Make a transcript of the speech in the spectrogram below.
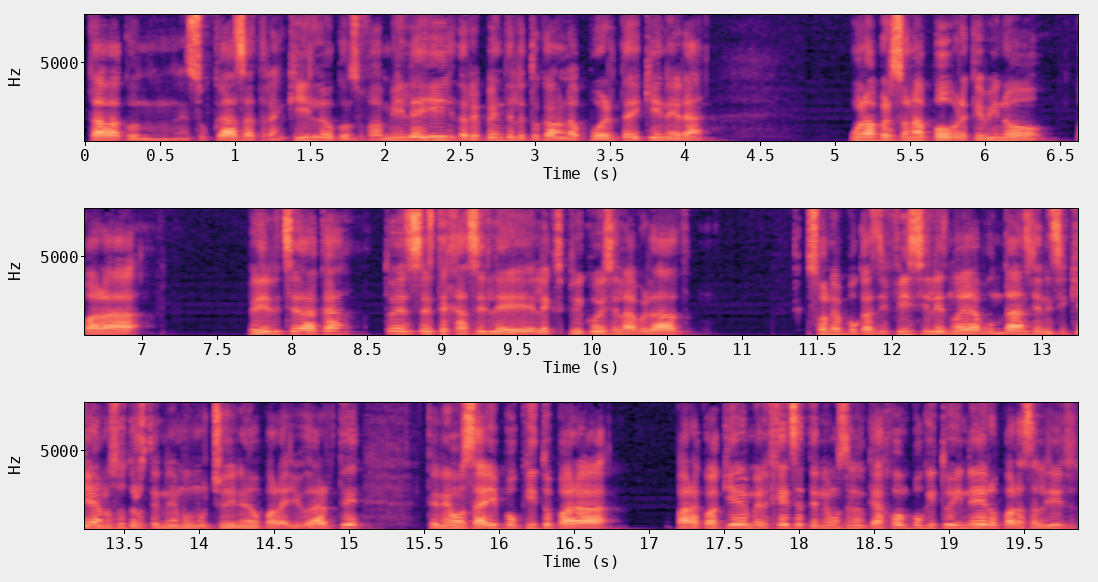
estaba en su casa tranquilo con su familia y de repente le tocaban la puerta y ¿quién era? Una persona pobre que vino para pedir acá. Entonces este Hasid le, le explicó dice, la verdad, son épocas difíciles, no hay abundancia, ni siquiera nosotros tenemos mucho dinero para ayudarte. Tenemos ahí poquito para, para cualquier emergencia, tenemos en el cajón poquito dinero para salir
